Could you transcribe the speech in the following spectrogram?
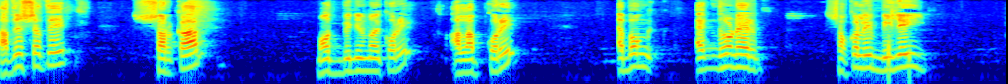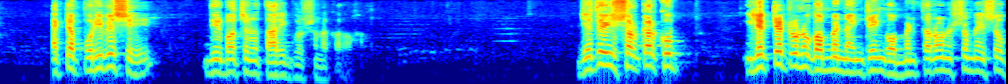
তাদের সাথে সরকার মত বিনিময় করে, আলাপ করে এবং এক ধরনের সকলে মিলেই একটা পরিবেশে নির্বাচনের তারিখ ঘোষণা করা হয়। যেহেতু এই সরকার খুব ইলেকটেড কোনো গভর্নমেন্ট না ইন্টারিং গভর্নমেন্ট তারা অনেক সময় এসব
